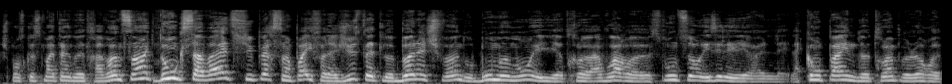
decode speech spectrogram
Je pense que ce matin, il doit être à 25. Donc, ça va être super sympa. Il fallait juste être le bon hedge fund au bon moment et être, avoir euh, sponsorisé euh, la campagne de Trump euh,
